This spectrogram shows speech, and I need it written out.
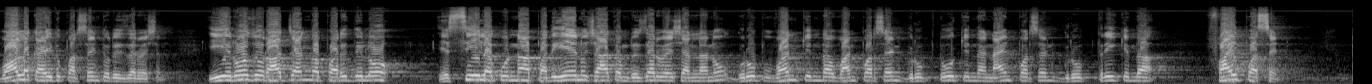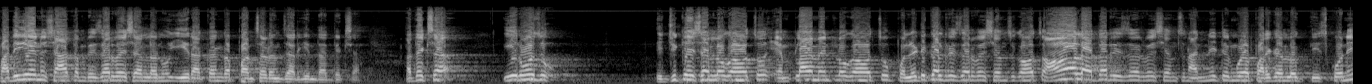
వాళ్ళకు ఐదు పర్సెంట్ రిజర్వేషన్ ఈరోజు రాజ్యాంగ పరిధిలో ఎస్సీలకున్న పదిహేను శాతం రిజర్వేషన్లను గ్రూప్ వన్ కింద వన్ పర్సెంట్ గ్రూప్ టూ కింద నైన్ పర్సెంట్ గ్రూప్ త్రీ కింద ఫైవ్ పర్సెంట్. పదిహేను శాతం రిజర్వేషన్లను ఈ రకంగా పంచడం జరిగింది అధ్యక్ష. అధ్యక్ష ఈరోజు ఎడ్యుకేషన్లో కావచ్చు ఎంప్లాయ్మెంట్లో కావచ్చు పొలిటికల్ రిజర్వేషన్స్ కావచ్చు ఆల్ అదర్ రిజర్వేషన్స్ అన్నిటిని కూడా పరిగణలోకి తీసుకొని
